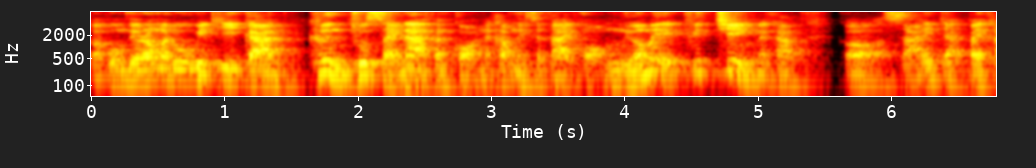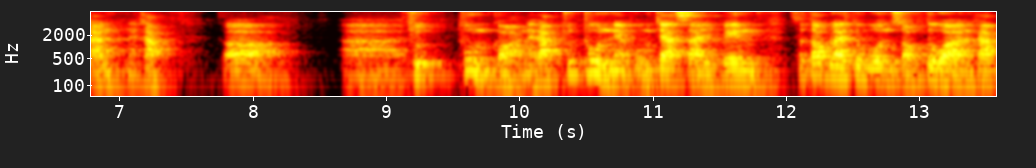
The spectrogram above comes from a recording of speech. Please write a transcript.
ก็ผมเดี๋ยวเรามาดูวิธีการขึ้นชุดใส่หน้ากันก่อนนะครับ ในสไตล์ของเหนือเมฆฟิชชิ่งนะครับ ก็สายจากไปคันนะครับ ก็ ชุดทุ่นก่อนนะครับ ชุดทุ่นเนี่ยผมจะใส่เป็นสต็อปไลน์ตัวบน 2 ตัวนะครับ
